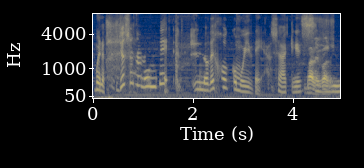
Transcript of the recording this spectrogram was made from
Bueno, yo solamente lo dejo como idea. O sea, que Vale, si vale.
